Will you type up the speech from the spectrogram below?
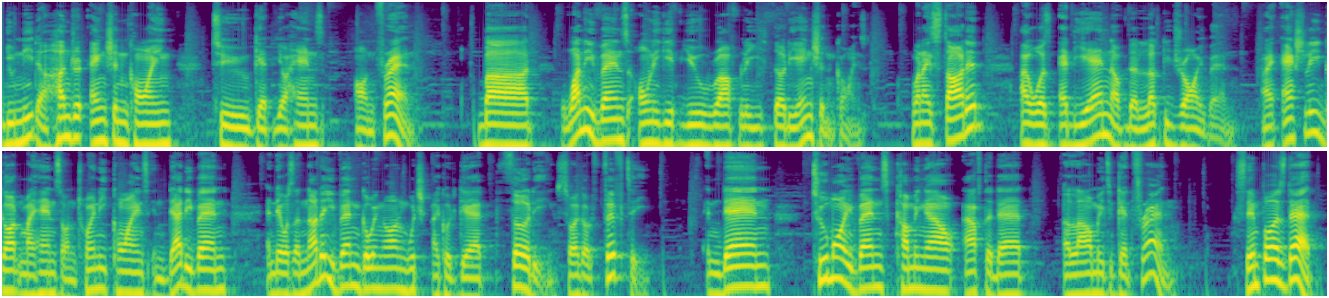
You need a 100 ancient coin to get your hands on Fran. But one event only give you roughly 30 ancient coins. When I started, I was at the end of the lucky draw event. I actually got my hands on 20 coins in that event and there was another event going on which I could get 30, so I got 50. And then two more events coming out after that allow me to get Fran. Simple as that.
